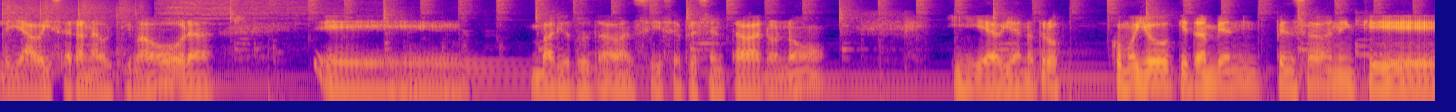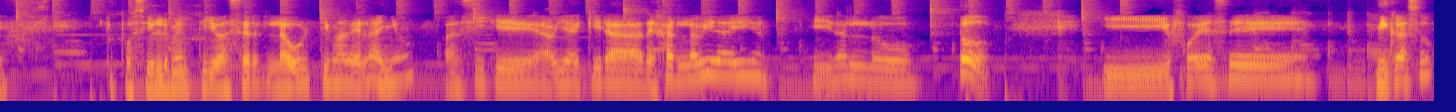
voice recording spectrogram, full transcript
ya avisarán a última hora. Eh, varios dudaban si se presentaban o no. Y habían otros como yo que también pensaban en que, posiblemente iba a ser la última del año, así que había que ir a dejar la vida ahí y darlo todo. Y fue ese mi caso,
